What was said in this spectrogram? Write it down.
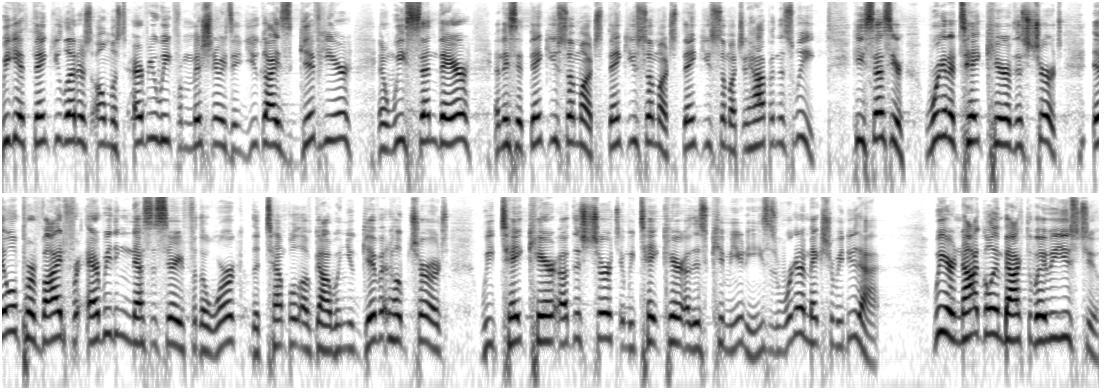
We get thank you letters almost every week from missionaries that you guys give here and we send there. And they say, Thank you so much. Thank you so much. Thank you so much. It happened this week. He says here, We're going to take care of this church. It will provide for everything necessary for the work, the temple of God. When you give it Hope Church, we take care of this church and we take care of this community. He says, We're going to make sure we do that. We are not going back the way we used to.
